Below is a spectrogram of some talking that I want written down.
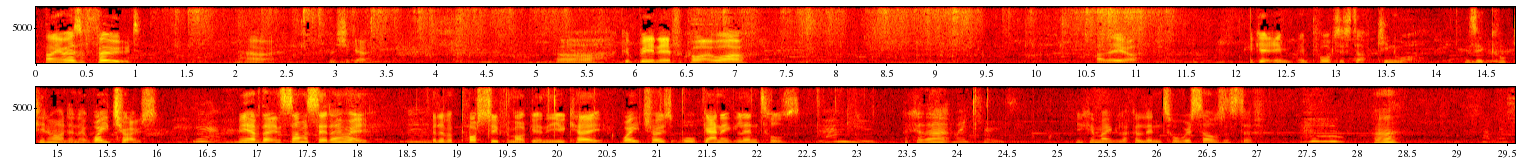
Oh, where's the food? Alright, there she go. Oh, could be in here for quite a while. Oh, there you are. You get im- imported stuff. Quinoa. Is it called quinoa? I don't know. Waitrose. Yeah. We have that in Somerset, don't we? Mm. Bit of a posh supermarket in the UK. Waitrose organic lentils. Look at that. You can make like a lentil rissoles and stuff. Huh?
